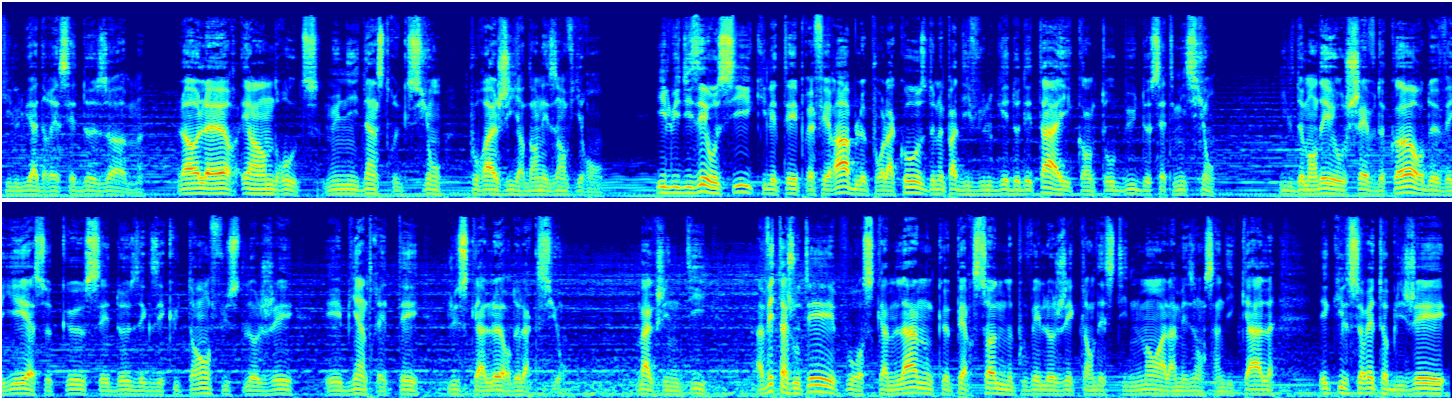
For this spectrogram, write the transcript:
qu'il lui adressait deux hommes, Lawler et Andrews, munis d'instructions pour agir dans les environs. Il lui disait aussi qu'il était préférable pour la cause de ne pas divulguer de détails quant au but de cette mission. Il demandait au chef de corps de veiller à ce que ces deux exécutants fussent logés et bien traités jusqu'à l'heure de l'action. McGinty avait ajouté pour Scanlan que personne ne pouvait loger clandestinement à la maison syndicale et qu'il serait obligé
